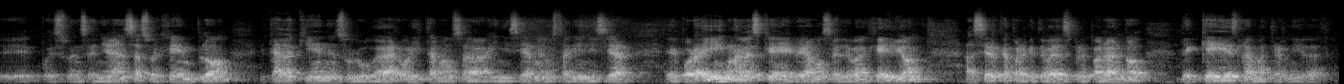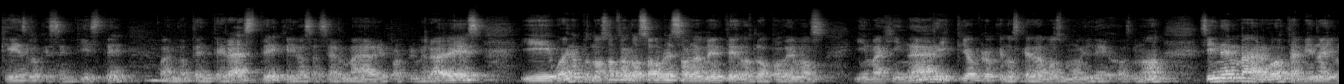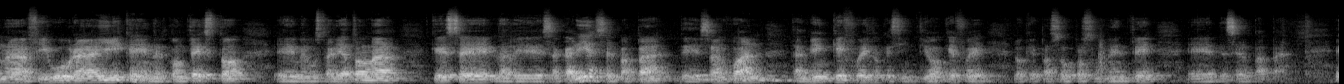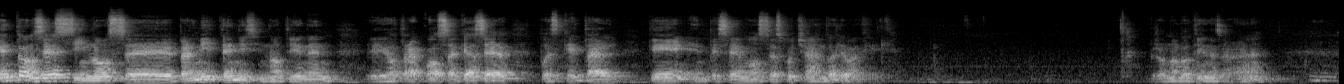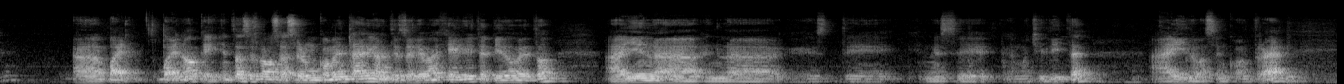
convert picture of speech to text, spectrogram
eh, pues su enseñanza, su ejemplo, cada quien en su lugar. Ahorita vamos a iniciar, me gustaría iniciar eh, por ahí, una vez que leamos el Evangelio, acerca para que te vayas preparando de qué es la maternidad, qué es lo que sentiste cuando te enteraste que ibas a ser madre por primera vez. Y bueno, pues nosotros los hombres solamente nos lo podemos imaginar y yo creo que nos quedamos muy lejos, ¿no? Sin embargo, también hay una figura ahí que en el contexto eh, me gustaría tomar, que es eh, la de Zacarías, el papá de San Juan, también qué fue lo que sintió, qué fue lo que pasó por su mente eh, de ser papá. Entonces, si nos permiten y si no tienen otra cosa que hacer, pues qué tal que empecemos escuchando el Evangelio pero no lo tienes, ¿verdad? Ah, bueno, bueno, ok. Entonces vamos a hacer un comentario antes del Evangelio y te pido, Beto, ahí en la, en la, este, en ese, mochilita, ahí lo vas a encontrar.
